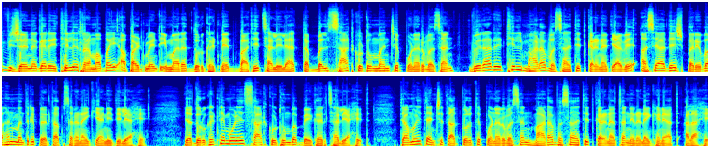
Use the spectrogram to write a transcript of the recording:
विजयनगर येथील रमाबाई अपार्टमेंट इमारत दुर्घटनेत बाधित झालेल्या तब्बल साठ कुटुंबांचे पुनर्वसन विरार येथील म्हाडा वसाहतीत करण्यात यावे असे आदेश परिवहन मंत्री प्रताप सरनाईक यांनी दिले आहे. या दुर्घटनेमुळे साठ कुटुंब बेघर झाली आहेत. त्यामुळे त्यांचे तात्पुरते पुनर्वसन म्हाडा वसाहतीत करण्याचा निर्णय घेण्यात आला आहे.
